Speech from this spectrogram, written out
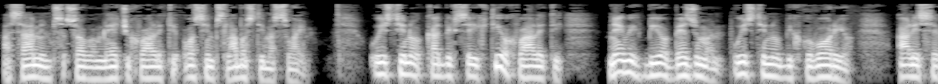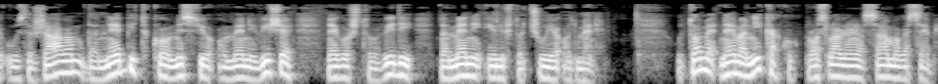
a samim sa sobom neću hvaliti osim slabostima svojim. Uistinu, kad bih se ih htio hvaliti, ne bih bio bezuman, uistinu bih govorio, ali se uzdržavam da ne bi tko mislio o meni više nego što vidi na meni ili što čuje od mene. U tome nema nikakvog proslavljanja samoga sebe.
